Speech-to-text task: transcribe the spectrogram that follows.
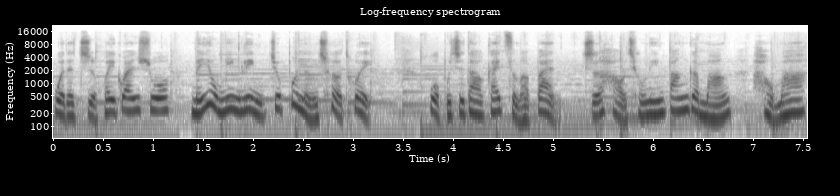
我的指挥官说没有命令就不能撤退，我不知道该怎么办，只好求您帮个忙好吗？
